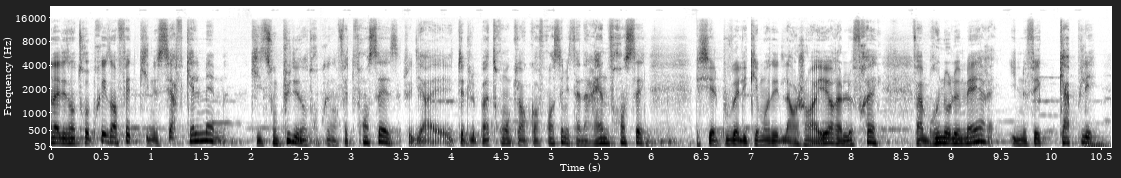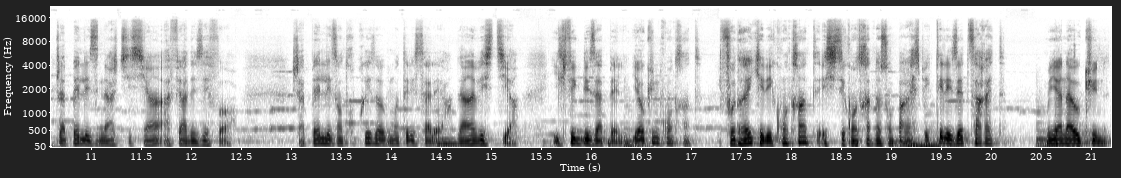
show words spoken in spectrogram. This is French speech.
On a des entreprises en fait qui ne servent qu'elles-mêmes, qui ne sont plus des entreprises en fait françaises. Je veux dire, peut-être le patron qui est encore français, mais ça n'a rien de français. Et si elle pouvait aller quémander de l'argent ailleurs, elle le ferait. Enfin, Bruno Le Maire, il ne fait qu'appeler. J'appelle les énergéticiens à faire des efforts. J'appelle les entreprises à augmenter les salaires, à investir. Il fait que des appels. Il n'y a aucune contrainte. Il faudrait qu'il y ait des contraintes. Et si ces contraintes ne sont pas respectées, les aides s'arrêtent. Mais il n'y en a aucune.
